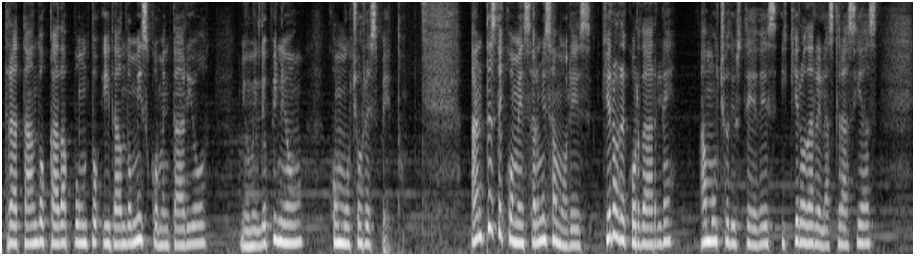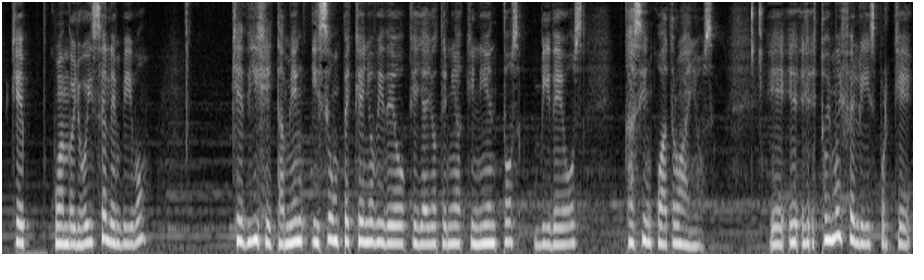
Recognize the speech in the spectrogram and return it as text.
tratando cada punto y dando mis comentarios, mi humilde opinión, con mucho respeto. Antes de comenzar, mis amores, quiero recordarle a muchos de ustedes y quiero darle las gracias que cuando yo hice el en vivo, que dije, también hice un pequeño video que ya yo tenía 500 videos casi en cuatro años. Eh, eh, eh, estoy muy feliz porque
